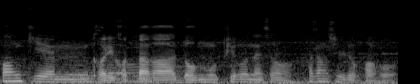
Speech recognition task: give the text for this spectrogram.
황기엠 거리 걷다가 너무 피곤해서 화장실도 가고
